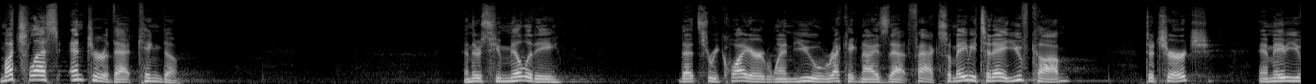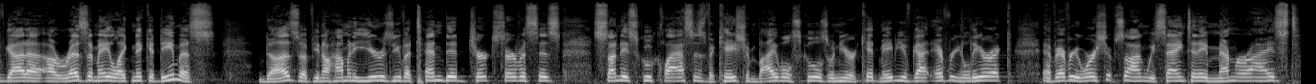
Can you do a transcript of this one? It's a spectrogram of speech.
much less enter that kingdom. And there's humility that's required when you recognize that fact. So maybe today you've come to church and maybe you've got a, a resume like Nicodemus does of you know how many years you've attended church services sunday school classes vacation bible schools when you were a kid. Maybe you've got every lyric of every worship song we sang today memorized.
